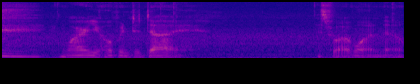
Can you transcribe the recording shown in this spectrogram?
Why are you hoping to die? That's what I want to know.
